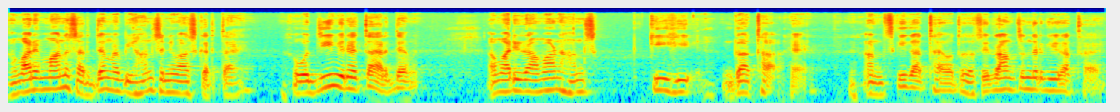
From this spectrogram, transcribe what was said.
हमारे मानस हृदय में भी हंस निवास करता है, वो जीव ही रहता है हृदय में। हमारी रामायण हंस की ही गाथा है, हंस की गाथा है, वो तो श्री रामचंद्र की गाथा है।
